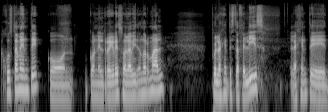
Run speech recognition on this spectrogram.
justamente con, con el regreso a la vida normal, pues la gente está feliz, la gente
